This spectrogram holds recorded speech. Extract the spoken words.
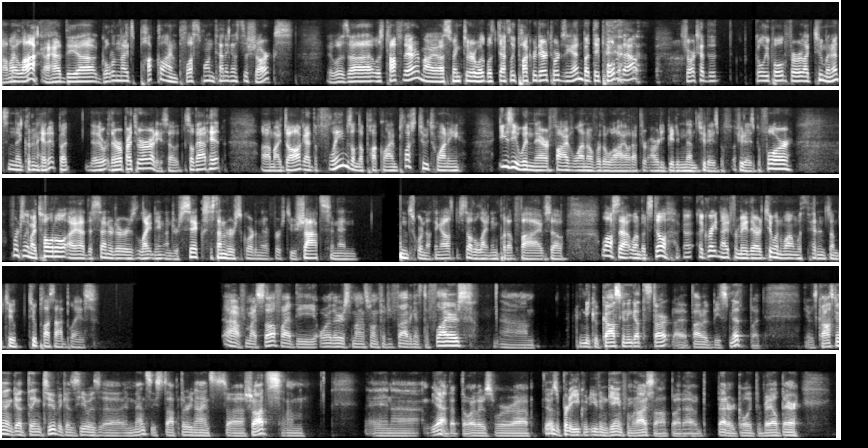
On my lock, I had the uh, Golden Knights puck line plus 110 against the Sharks. It was uh, it was tough there. My uh, sphincter was, was definitely puckered there towards the end, but they pulled it out. Sharks had the goalie pulled for like two minutes and they couldn't hit it, but they were, they were up right through already. So so that hit. Uh, my dog had the Flames on the puck line plus 220. easy win there, five one over the Wild after already beating them two days a few days before. Fortunately, my total I had the Senators Lightning under six. The Senators scored in their first two shots and then scored nothing else, but still the Lightning put up five. So lost that one, but still a, a great night for me there. Two and one with hitting some two two plus odd plays. Uh, for myself, I had the Oilers minus 155 against the Flyers. Um, Mikko Koskinen got the start. I thought it would be Smith, but it was Koskinen. Good thing too because he was uh, immense. He stopped 39 uh, shots. Um, and uh, yeah, that the Oilers were. Uh, it was a pretty equal, even game from what I saw, but uh, better goalie prevailed there.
